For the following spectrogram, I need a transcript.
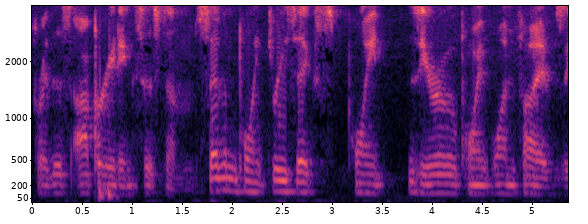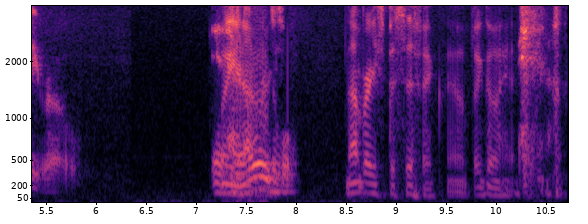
for this operating system, 7.36.0.150. It Well, had always very- Not very specific though, but go ahead.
